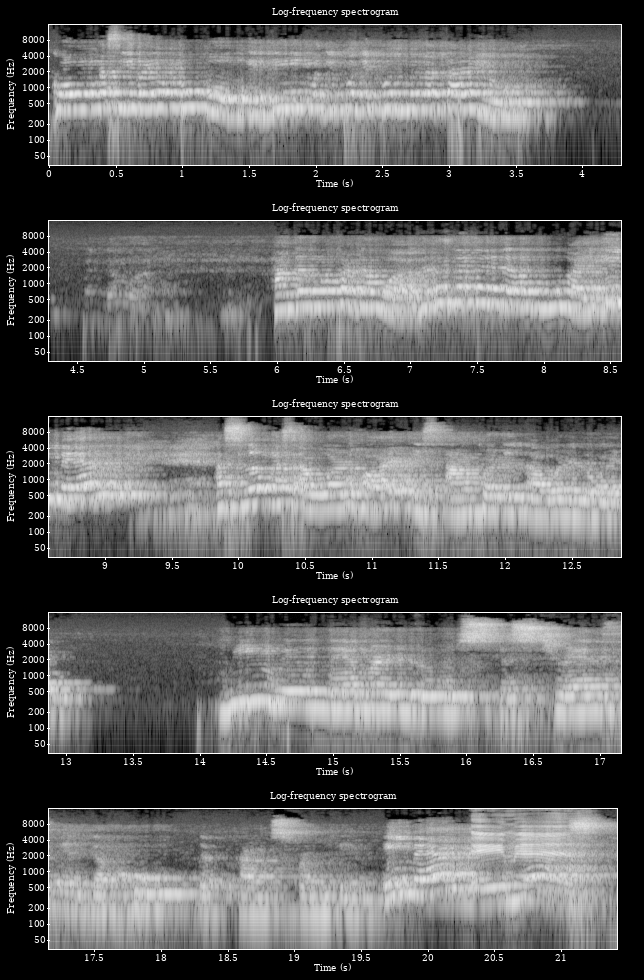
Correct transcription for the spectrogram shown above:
Kung nasira yung bubong, edi mag-ipon-ipon muna tayo. Hanggang mapagawa. Ganun lang talaga ang buhay. Amen? As long as our heart is anchored in our Lord, we will never lose the strength and the hope comes from Him. Amen? Amen. Yes.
